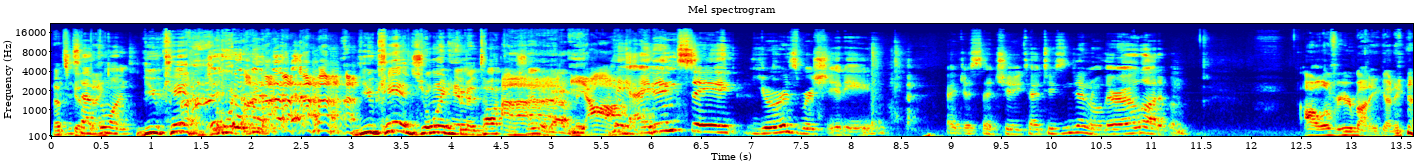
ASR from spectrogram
that's a Just good have thing. the one. You can't join. you can't join him in talking shit Uh, about me. yeah. Hey, I didn't say yours were shitty. I just said shitty tattoos in general. There are a lot of them. All over your body, Gunny.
